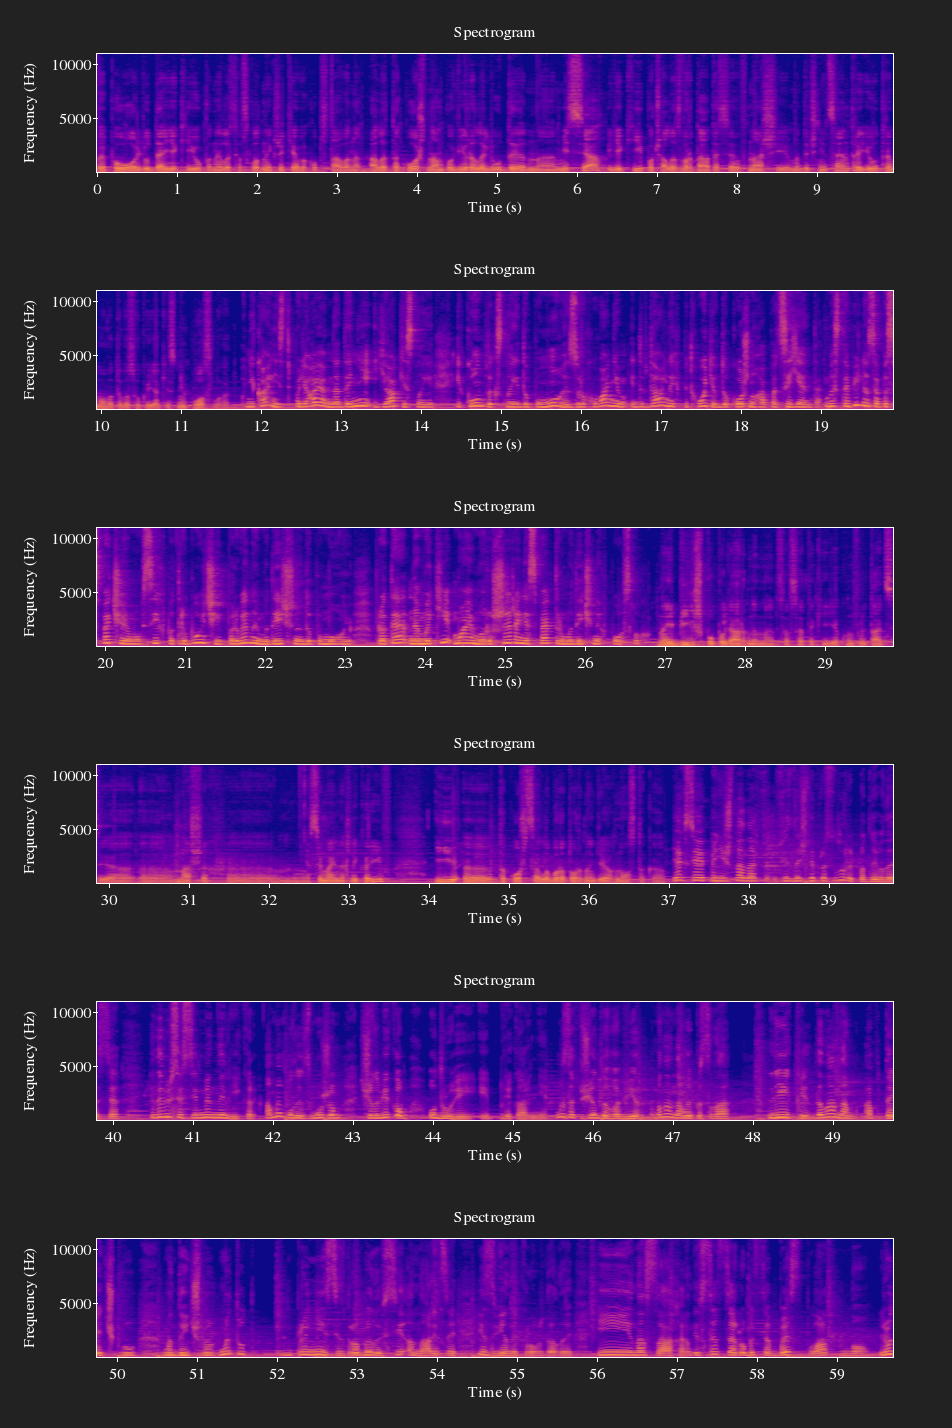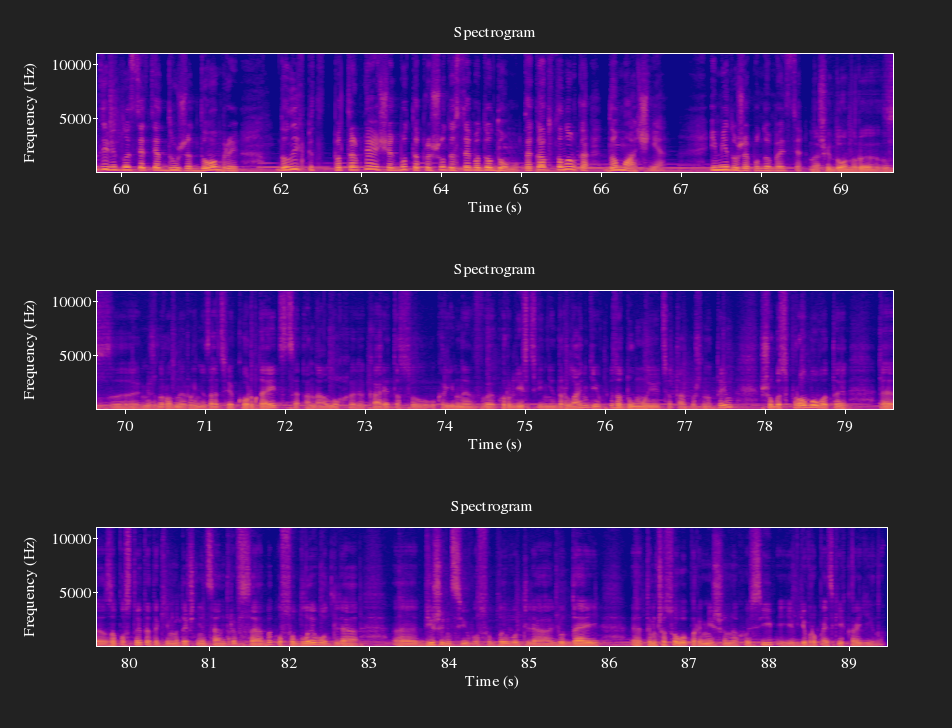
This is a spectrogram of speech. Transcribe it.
ВПО, людей, які опинилися в складних життєвих обставинах, але також нам повірили люди на місцях, які почали звертатися в наші медичні центри і отримувати високоякісні послуги. Унікальність полягає в наданні якісної і комплексної допомоги з урахуванням індивідуальних підходів до кожного пацієнта. Ми стабільно забезпечуємо всіх потребуючих первинною медичною допомогою. Проте на меті маємо розширення спектру медичних послуг. Найбільш популярними це все-таки є консультація е, наших е, сімейних лікарів, і е, також це лабораторна діагностика. Як я підійшла на фізичні процедури, подивилася і дивився сімейний лікар. А ми були з мужем, чоловіком у другій лікарні. Ми заключили договір. Вона нам виписала ліки, дала нам аптечку медичну. Ми тут. При місці зробили всі аналізи, і з вени кров дали, і на сахар. І все це робиться безплатно. Люди відносяться дуже добре. До них потрапляєш, як будто прийшов до себе додому. Така обстановка домашня. І мені дуже подобається. Наші донори з міжнародної організації Cordaid, це аналог Карітасу України в королівстві Нідерландів, задумуються також над тим, щоб спробувати е, запустити такі медичні центри в себе, особливо для е, біженців, особливо для людей е, тимчасово переміщених осіб і в європейських країнах.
